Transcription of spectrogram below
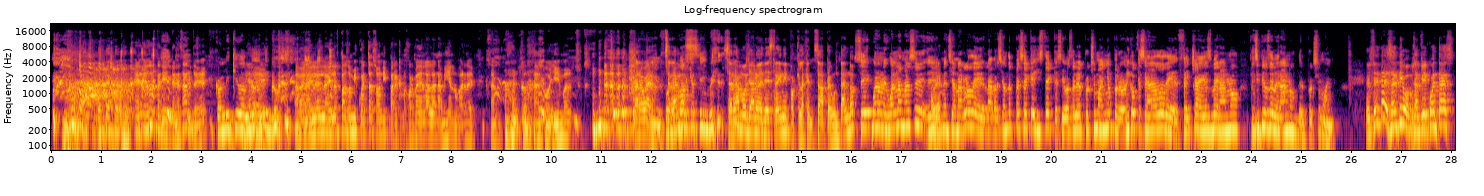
E- Eso estaría interesante, ¿eh? Con líquido Bien, amniótico. A ver, ahí, le- ahí les paso mi cuenta Sony para que mejor me den la lana a mí en lugar de a, a Kojima. Pero bueno, cerramos, cerramos ya lo de Death Stranding porque la gente estaba preguntando. Sí, bueno, no, igual nada más eh, eh, mencionar lo de la versión de PC que dijiste que sí va a salir el próximo año, pero lo único que se ha dado de fecha es verano, principios de verano del próximo año. Está interesante, digo, pues al fin de cuentas,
